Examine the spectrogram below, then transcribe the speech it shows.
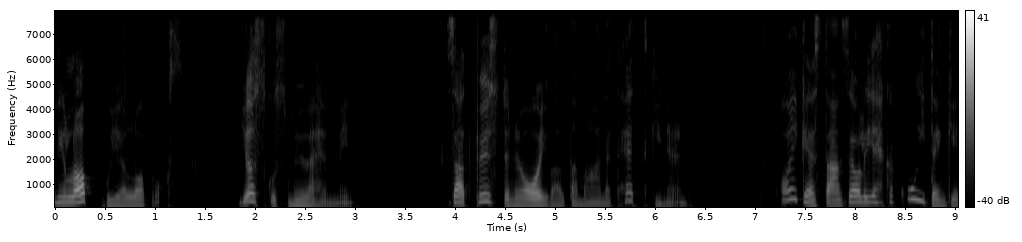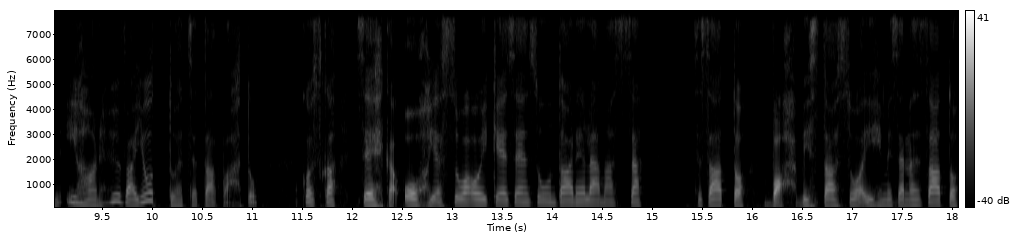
Niin loppujen lopuksi, joskus myöhemmin, sä oot pystynyt oivaltamaan, että hetkinen, oikeastaan se oli ehkä kuitenkin ihan hyvä juttu, että se tapahtui, koska se ehkä ohjasi sua oikeaan suuntaan elämässä, se saattoi vahvistaa sua ihmisenä, se saattoi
